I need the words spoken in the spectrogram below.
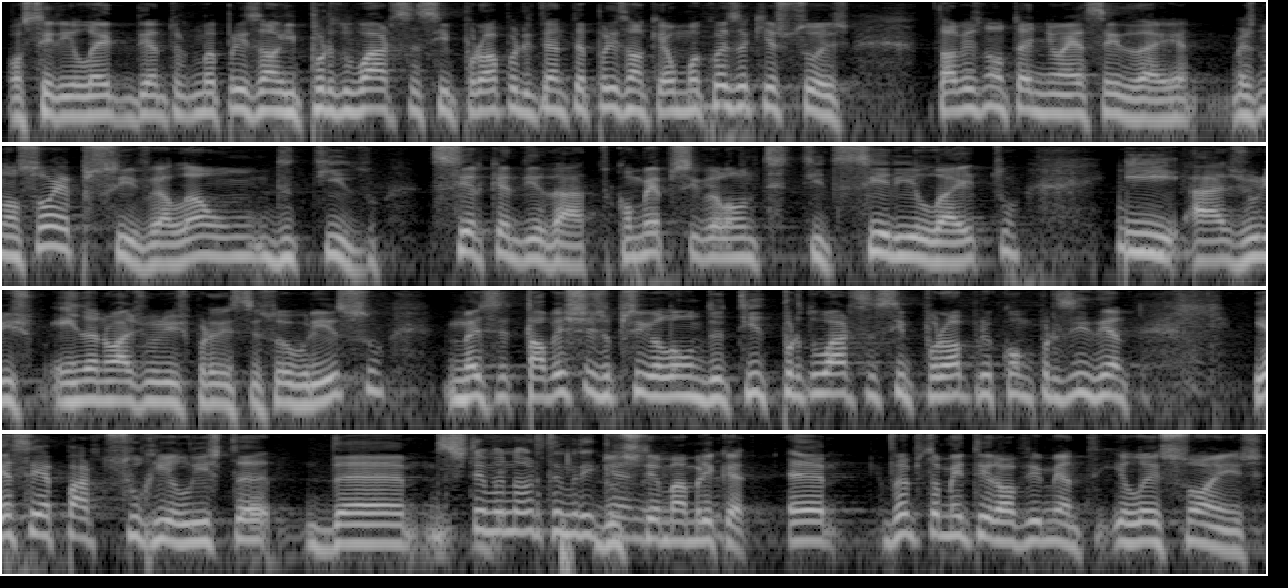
ou ser eleito dentro de uma prisão e perdoar-se a si próprio dentro da prisão, que é uma coisa que as pessoas talvez não tenham essa ideia, mas não só é possível a um detido ser candidato, como é possível a um detido ser eleito e juris, ainda não há jurisprudência sobre isso, mas talvez seja possível a um detido perdoar-se a si próprio como presidente. Essa é a parte surrealista da, do sistema norte-americano. Do sistema americano. Uh, vamos também ter, obviamente, eleições uh,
